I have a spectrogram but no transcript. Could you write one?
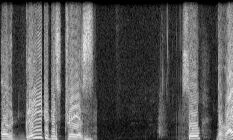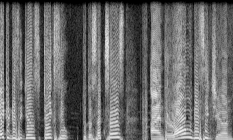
a great distress. So the right decisions takes you to the success and the wrong decision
